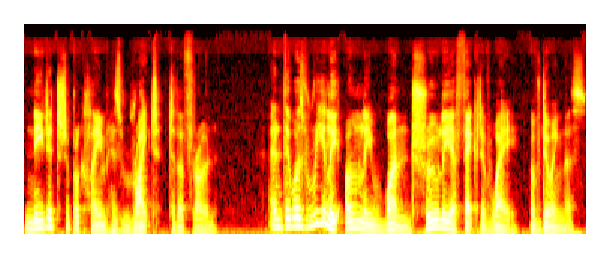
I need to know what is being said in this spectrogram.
needed to proclaim his right to the throne, and there was really only one truly effective way of doing this.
